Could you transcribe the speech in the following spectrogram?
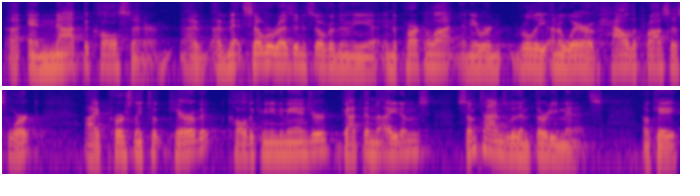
Uh, and not the call center. I've, I've met several residents over in the uh, in the parking lot, and they were really unaware of how the process worked. I personally took care of it, called the community manager, got them the items, sometimes within 30 minutes. Okay,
